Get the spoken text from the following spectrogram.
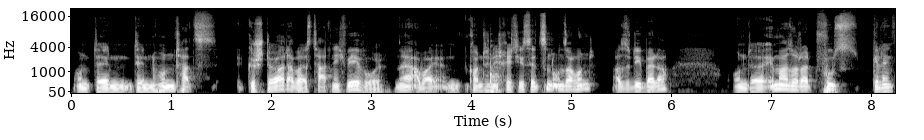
Und den, den Hund hat's gestört, aber es tat nicht weh wohl. Ne? Aber er konnte nicht richtig sitzen, unser Hund, also die Bella. Und äh, immer so das Fußgelenk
